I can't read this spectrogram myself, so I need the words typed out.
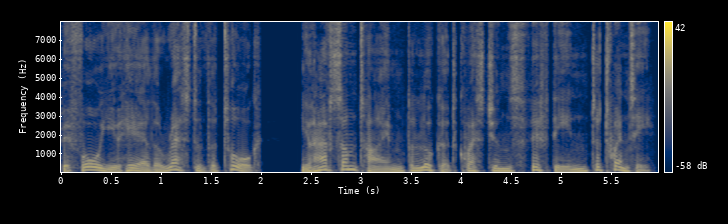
Before you hear the rest of the talk, you have some time to look at questions 15 to 20.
